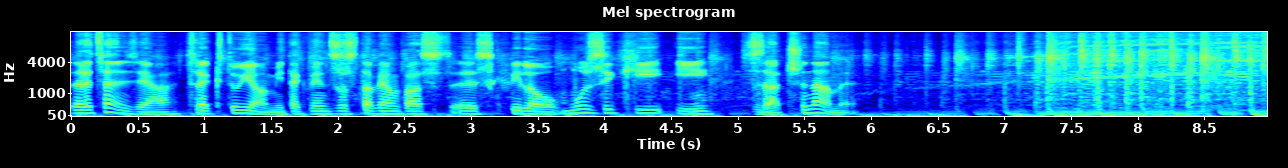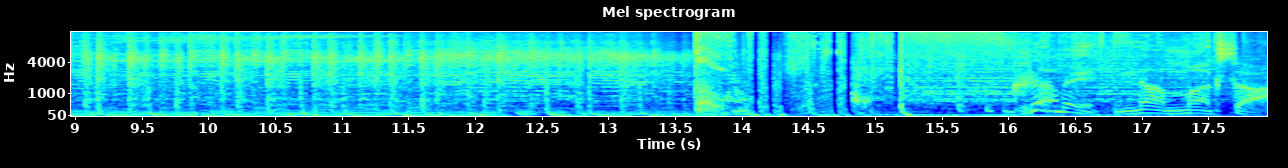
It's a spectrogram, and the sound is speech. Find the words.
recenzja Trek to Yomi, tak więc zostawiam Was e, z chwilą muzyki i zaczynamy. Gramy na maksa!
